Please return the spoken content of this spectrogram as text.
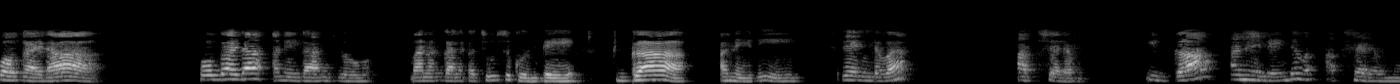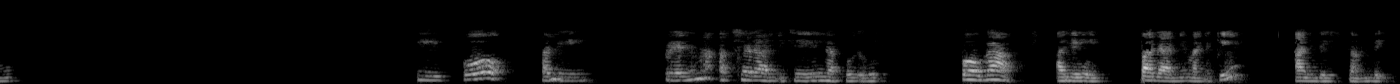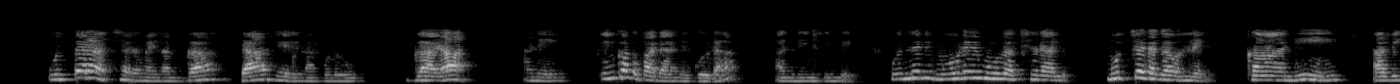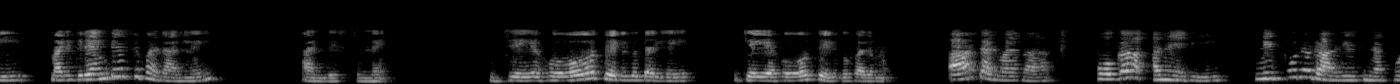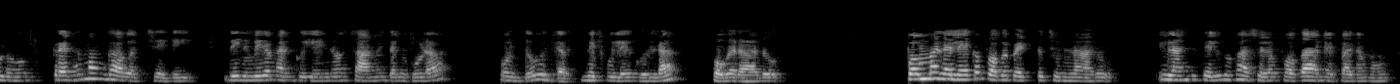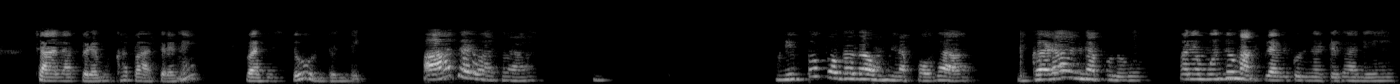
పొగడ. పొగడ అనే దాంట్లో మనం కనుక చూసుకుంటే గా అనేది రెండవ అక్షరం. ఈ గా అనే రెండవ అక్షరము ఈ పో అనే ప్రథమ అక్షరాన్ని చేరినప్పుడు పొగ అనే పదాన్ని మనకి అందిస్తుంది. ఉత్తర అక్షరమైన గా దా చేరినప్పుడు గడ అనే ఇంకొక పదాన్ని కూడా అందించింది. ఉన్నది మూడే మూడు అక్షరాలు. ముచ్చటగా ఉన్నాయి. కానీ అవి మనకి రెండేసి పదాల్ని అందిస్తున్నాయి. జయహో తెలుగు తల్లి జయహో తెలుగు పదము. ఆ తర్వాత పొగ అనేది నిప్పును రాజేసినప్పుడు ప్రథమంగా వచ్చేది. దీని మీద మనకు ఎన్నో సామెతలు కూడా ఉంటూ ఉంటాం. నిప్పు లేకుండా పొగ రాదు పొమ్మన లేక పొగ పెట్టుచున్నారు. ఇలాంటి తెలుగు భాషలో పొగ అనే పదము చాలా ప్రముఖ పాత్రని వహిస్తూ ఉంటుంది. ఆ తర్వాత నిప్పు పొగగా ఉన్న పొగ గడ అన్నప్పుడు మనం ముందు మాట్లాడుకున్నట్టుగానే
